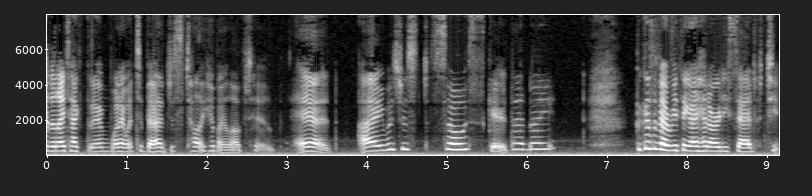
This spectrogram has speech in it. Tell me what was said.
And then I texted him when I went to bed, just telling him I loved him, and I was just so scared that night because of everything I had already said to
